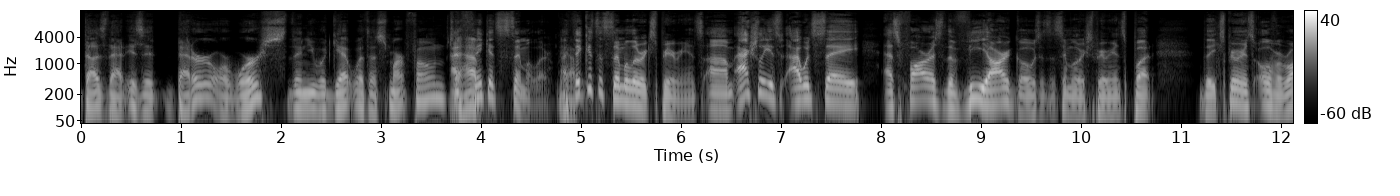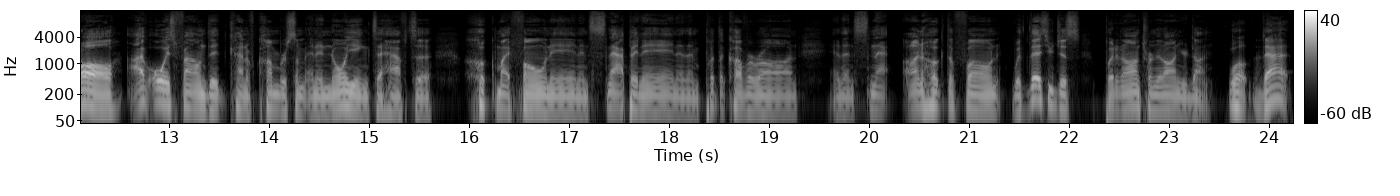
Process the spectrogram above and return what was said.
does that. Is it better or worse than you would get with a smartphone to I have think it's similar. I think it's a similar experience. Um, actually, it's I would say as far as the VR goes, it's a similar experience. But the experience overall, I've always found it kind of cumbersome and annoying to have to hook my phone in and snap it in, and then put the cover on, and then snap unhook the phone. With this, you just put it on, turn it on, you're done. Well, that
